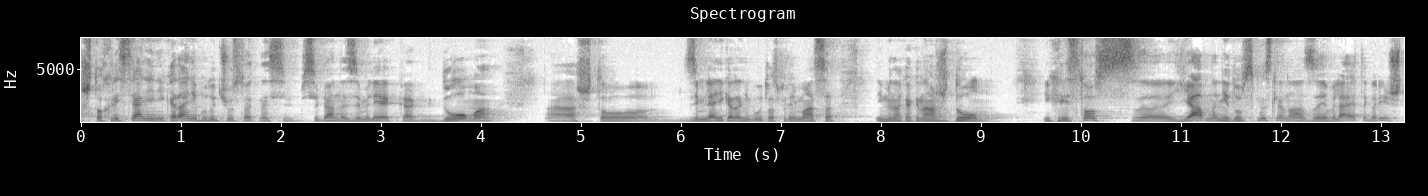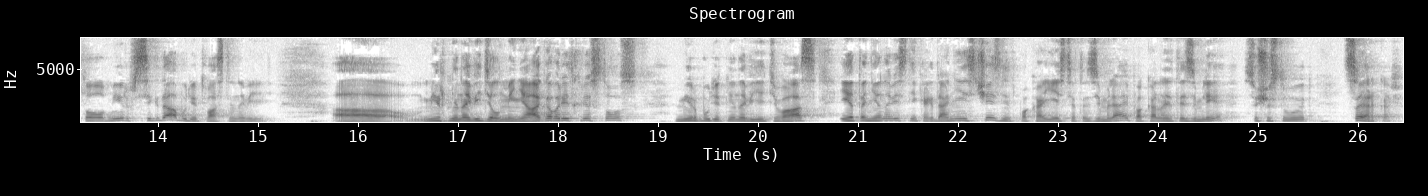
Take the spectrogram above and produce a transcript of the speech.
что христиане никогда не будут чувствовать себя на земле как дома, а, что земля никогда не будет восприниматься именно как наш дом. И Христос э, явно недвусмысленно заявляет и говорит, что мир всегда будет вас ненавидеть. А, мир ненавидел меня, говорит Христос, мир будет ненавидеть вас, и эта ненависть никогда не исчезнет, пока есть эта земля, и пока на этой земле существует церковь.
